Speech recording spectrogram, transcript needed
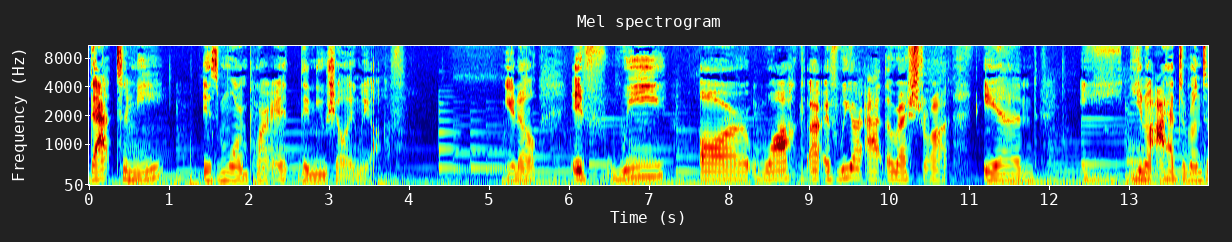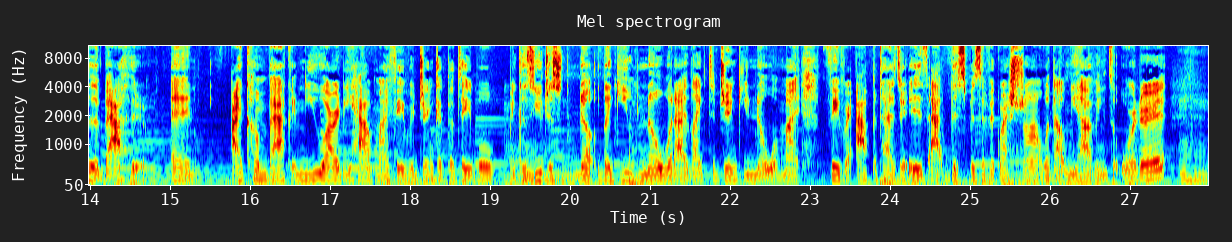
That to me is more important than you showing me off. You know, if we are walk, or if we are at a restaurant and you know I had to run to the bathroom and I come back and you already have my favorite drink at the table because you just know like you know what I like to drink, you know what my favorite appetizer is at this specific restaurant without me having to order it. Mm-hmm.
